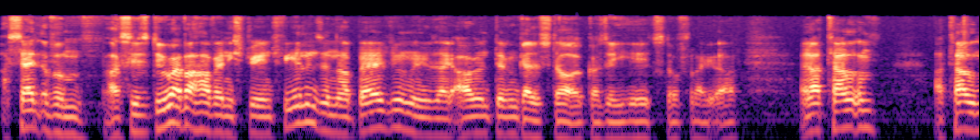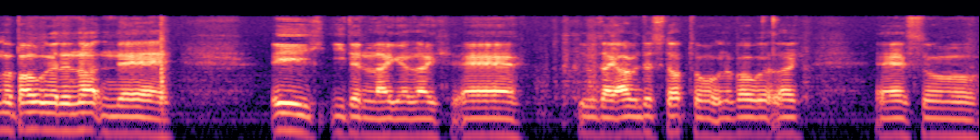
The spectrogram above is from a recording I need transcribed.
I said to him, I says, do you ever have any strange feelings in that bedroom? And he was like, I didn't get it started because he hates stuff like that. And I tell him, I tell him about it and that, and uh, he he didn't like it. Like uh, he was like, haven't just stop talking about it. Like uh, so.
